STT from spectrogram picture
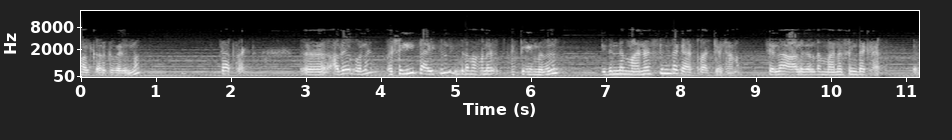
ആൾക്കാർക്ക് വരുന്ന കാട്രാക്ട് അതേപോലെ പക്ഷെ ഈ ടൈറ്റിൽ ഇവിടെ നമ്മൾ ചെയ്യുന്നത് ഇതിന്റെ മനസ്സിന്റെ കാട്രാക്റ്റായിട്ടാണ് ചില ആളുകളുടെ മനസ്സിന്റെ കാട്രാക്ട്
